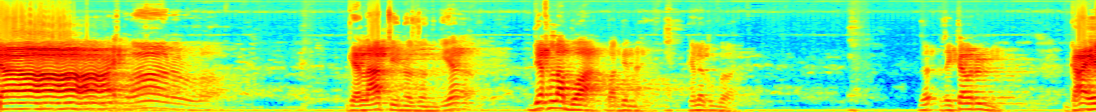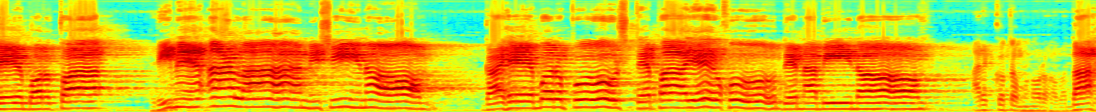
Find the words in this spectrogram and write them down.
যায়। গেলা তিনজন গিয়া দেখলা বোয়া বাদে নাই। গেলা যেটা পারেননি গাহে বর্তা রিমে আলা নিশিনম। গাহে বর পুষতে পায়ে খুদে নাবিনম। আরেক কথা মনে রাখবা দাহ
